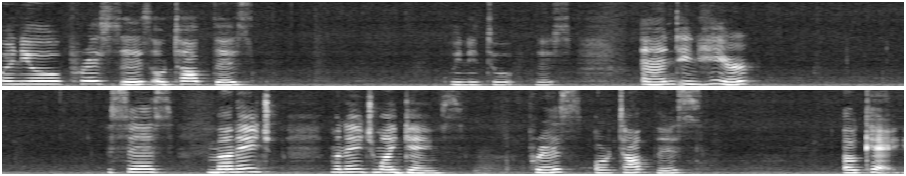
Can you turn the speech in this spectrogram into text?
When you press this or tap this we need to this. And in here it says manage manage my games. Press or tap this. Okay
